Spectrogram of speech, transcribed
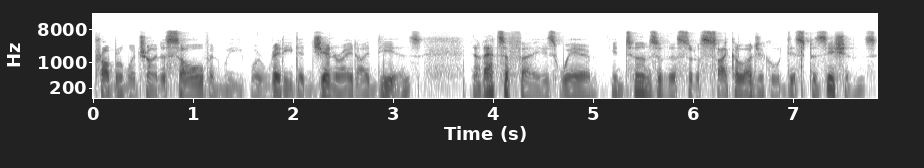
problem we're trying to solve and we, we're ready to generate ideas. Now, that's a phase where, in terms of the sort of psychological dispositions,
